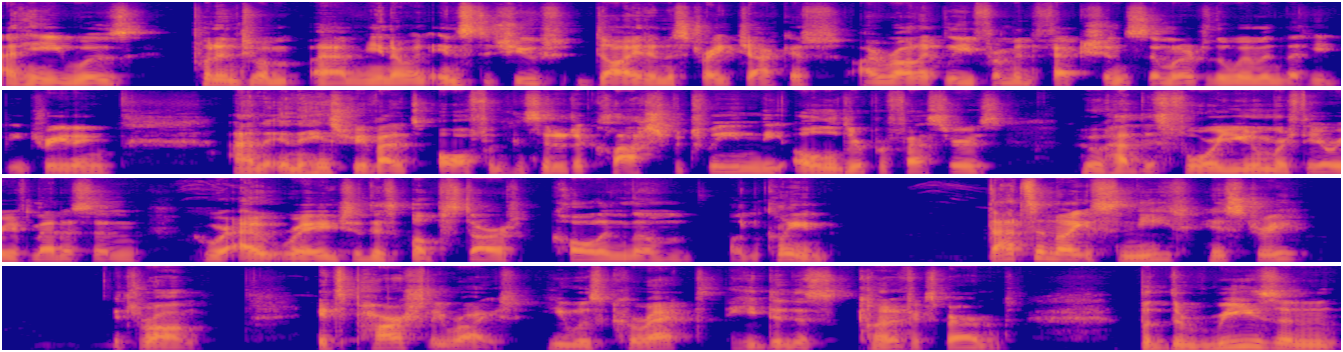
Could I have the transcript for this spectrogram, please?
and he was put into a um, you know an institute, died in a straitjacket, ironically from infection similar to the women that he'd been treating. And in the history of that, it's often considered a clash between the older professors who had this four humor theory of medicine, who were outraged at this upstart calling them unclean. That's a nice, neat history. It's wrong. It's partially right. He was correct. He did this kind of experiment. But the reason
